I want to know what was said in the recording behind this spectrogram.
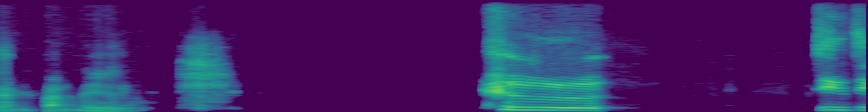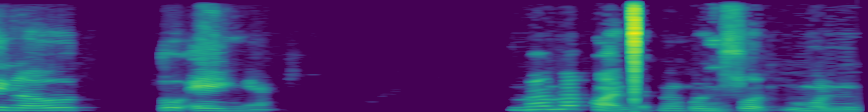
แบ่งปันไหมเอ่ย คือจริง ๆ แล้วตัวเองเนี่ย เมื่อเมื่อก่อนจะเป็นคนสวดมนต์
